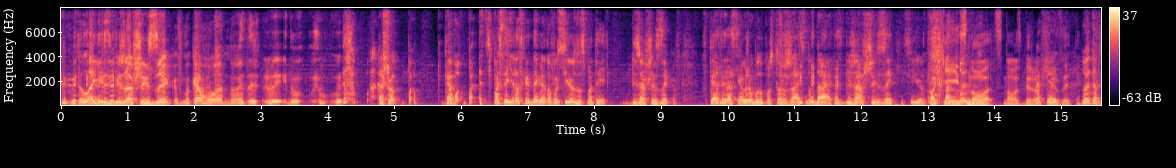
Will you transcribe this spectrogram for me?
какой-то лагерь сбежавших зэков. Ну come on, ну это... Ну, хорошо, последний раз, когда я готов серьезно смотреть «Бежавших зэков». В пятый раз я уже буду просто ржать. Ну да, это сбежавшие зэки, серьезно. Окей, Ладно, снова, не... снова сбежавшие Опять. зэки. Но это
